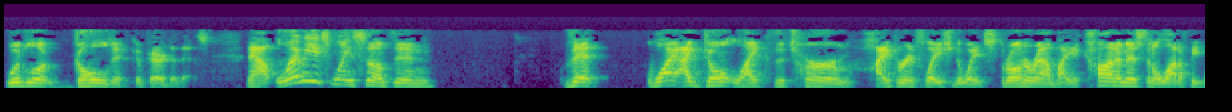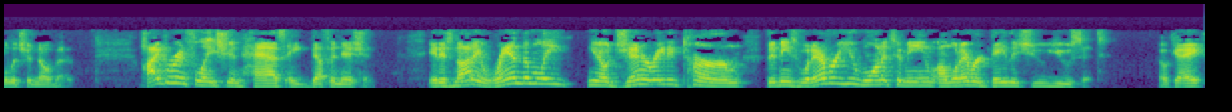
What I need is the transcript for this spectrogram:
would look golden compared to this. Now, let me explain something that why I don't like the term hyperinflation the way it's thrown around by economists and a lot of people that should know better. Hyperinflation has a definition. It is not a randomly, you know, generated term that means whatever you want it to mean on whatever day that you use it. Okay?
